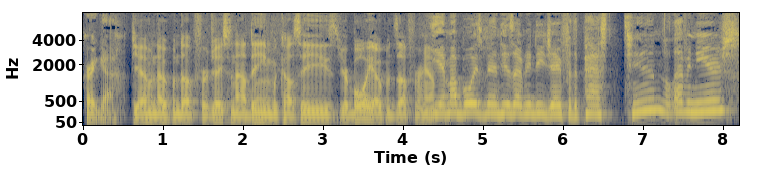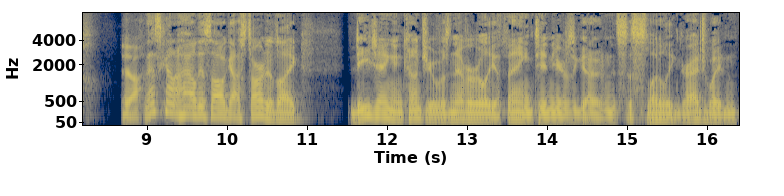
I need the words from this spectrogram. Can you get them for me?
Great guy. If you haven't opened up for Jason Aldean because he's your boy opens up for him. Yeah, my boy's been his opening DJ for the past 10, 11 years. Yeah. And that's kind of how this all got started. Like DJing in country was never really a thing 10 years ago, and it's just slowly graduating.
